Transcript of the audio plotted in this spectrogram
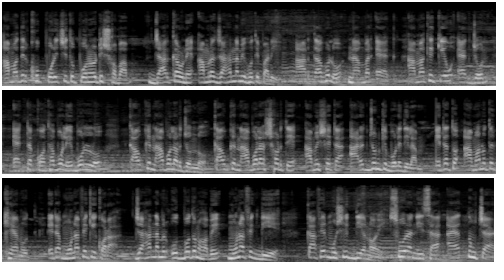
আমাদের খুব পরিচিত পনেরোটি স্বভাব, যার কারণে আমরা জাহান্নামী হতে পারি। আর তা হলো নাম্বার এক, আমাকে কেউ একজন একটা কথা বলে বলল কাউকে না বলার জন্য। কাউকে না বলার শর্তে আমি সেটা আরেকজনকে বলে দিলাম। এটা তো আমানতের খেয়ানত, এটা মুনাফিকই করা। জাহান নামের উদ্বোধন হবে মুনাফিক দিয়ে। কাফের মুশরিক দিয়ে নয়। সুরা নিসা, আয়াত নং চার,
